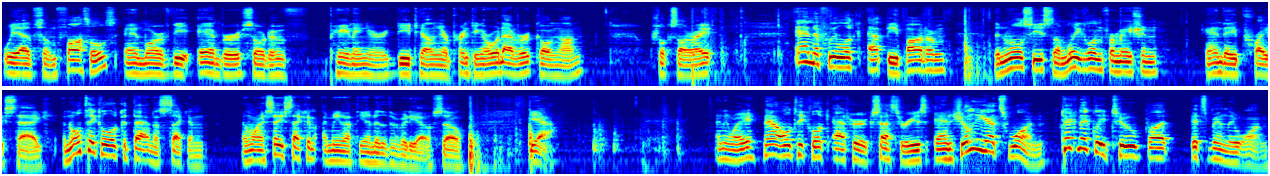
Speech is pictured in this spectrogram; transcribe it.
We have some fossils and more of the amber sort of painting or detailing or printing or whatever going on, which looks alright. And if we look at the bottom, then we'll see some legal information and a price tag. And we'll take a look at that in a second. And when I say second, I mean at the end of the video. So, yeah. Anyway, now we'll take a look at her accessories, and she only gets one. Technically two, but it's mainly one.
